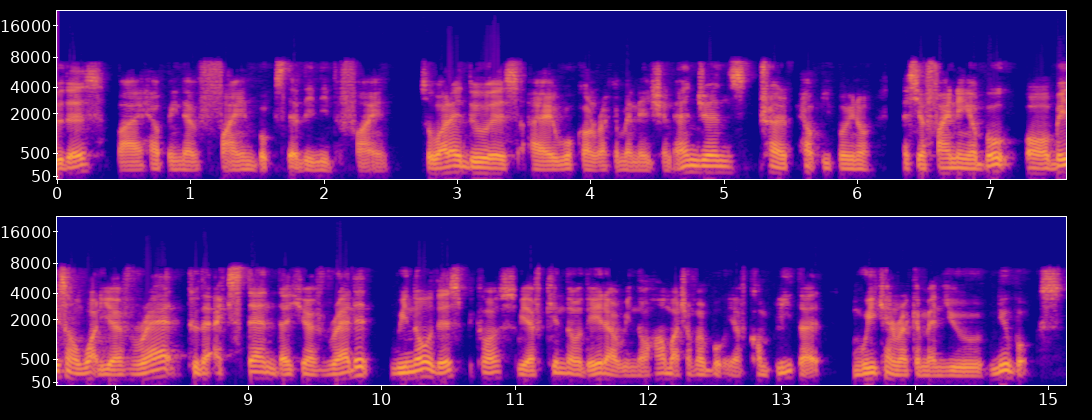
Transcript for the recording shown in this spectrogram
do this by helping them find books that they need to find. So what I do is I work on recommendation engines, try to help people, you know, as you're finding a book or based on what you have read to the extent that you have read it. We know this because we have Kindle data. We know how much of a book you have completed. We can recommend you new books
